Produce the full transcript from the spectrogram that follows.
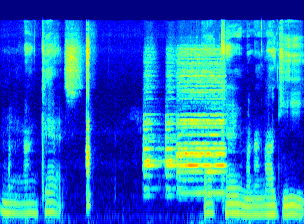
menang guys. Oke menang lagi.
